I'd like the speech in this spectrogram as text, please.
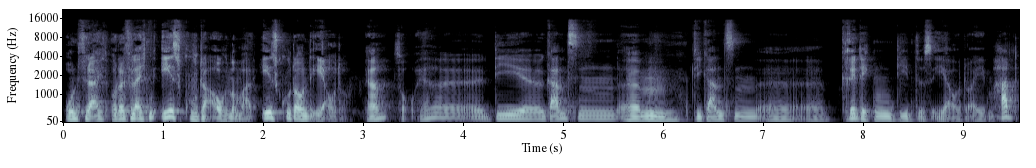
Und vielleicht oder vielleicht ein E-Scooter auch nochmal, E-Scooter und E-Auto, ja, so ja, die ganzen ähm, die ganzen äh, Kritiken, die das E-Auto eben hat,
